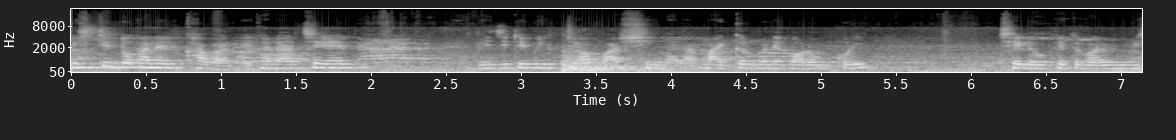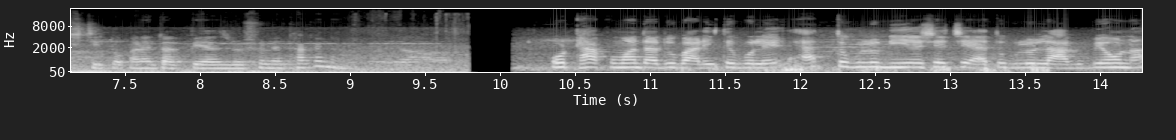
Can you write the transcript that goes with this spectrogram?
মিষ্টির দোকানের খাবার। এখানে আছে ভেজিটেবিল চপ আর সিঙ্গারা। মাইক্রোওভেনে গরম করি। ছেলেও খেতে পারবে মিষ্টির দোকানে, তার পেঁয়াজ রসুনে থাকে না? ও ঠাকুমা দাদু বাড়িতে বলে, এতগুলো নিয়ে এসেছে, এতগুলো লাগবেও না,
